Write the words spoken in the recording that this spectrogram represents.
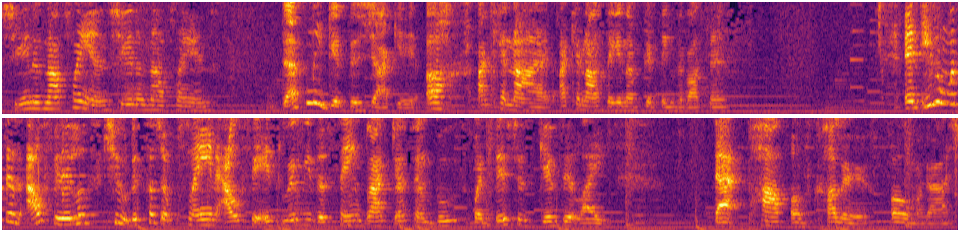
Shein is not playing. Shein is not playing. Definitely get this jacket. Ugh, I cannot, I cannot say enough good things about this. And even with this outfit, it looks cute. It's such a plain outfit. It's literally the same black dress and boots, but this just gives it like that pop of color. Oh my gosh.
